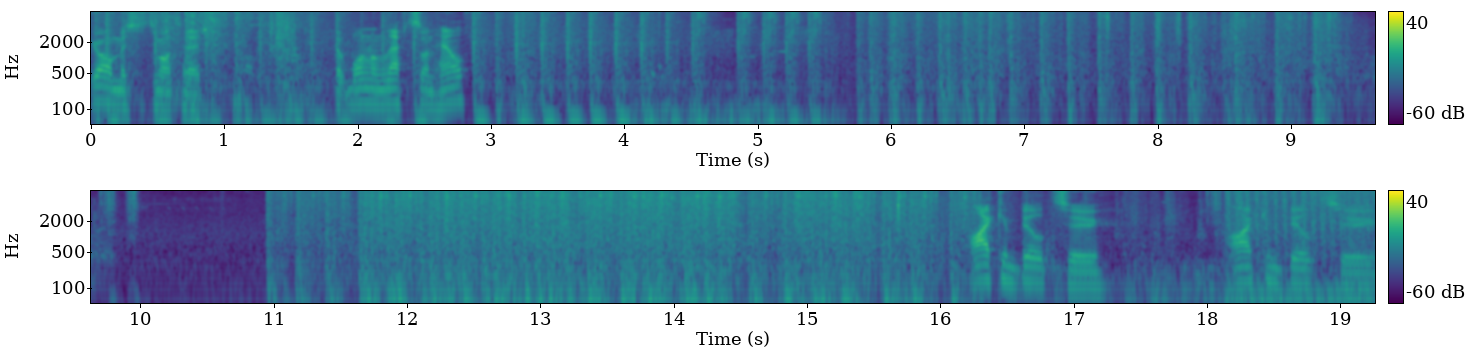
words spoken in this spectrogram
Go on, Mr. Tomato Head. That one on left is on health. I can build two. I can build two.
